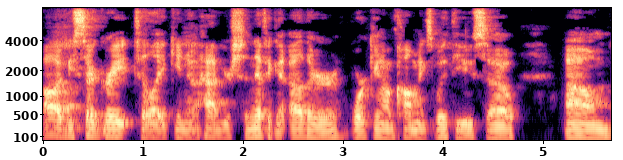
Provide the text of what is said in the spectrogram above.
oh, it'd be so great to like you know have your significant other working on comics with you. So, um,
